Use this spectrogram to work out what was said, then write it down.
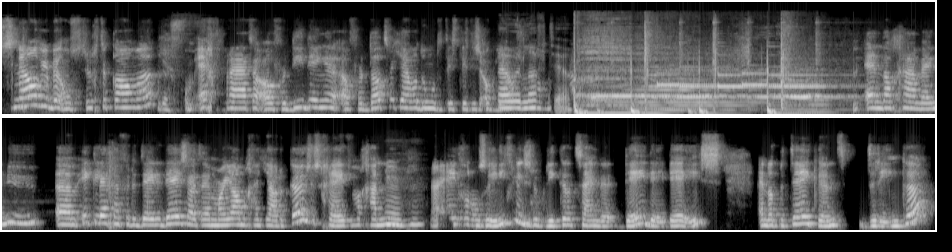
snel weer bij ons terug te komen. Yes. Om echt te praten over die dingen, over dat wat jij wil doen. Want het is, dit is ook I jouw would love to. En dan gaan wij nu, ehm, ik leg even de DDD's uit en Marjam gaat jou de keuzes geven. We gaan nu Mhm. naar een van onze lievelingsrubrieken, dat zijn de DDD's. En dat betekent drinken.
